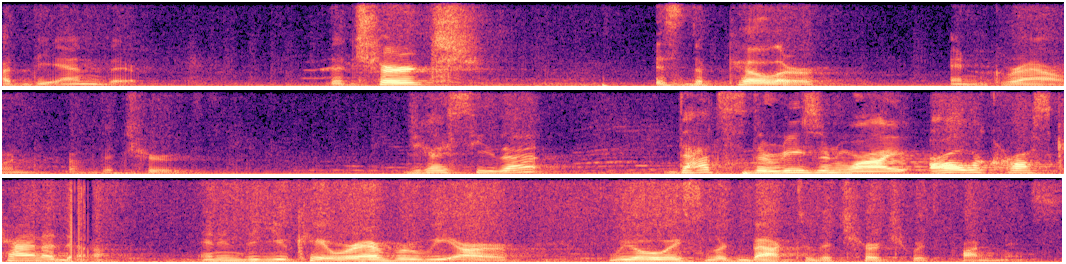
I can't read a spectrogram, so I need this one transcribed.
at the end there. The church is the pillar and ground of the truth. Do you guys see that? That's the reason why all across Canada and in the UK, wherever we are, we always look back to the church with fondness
